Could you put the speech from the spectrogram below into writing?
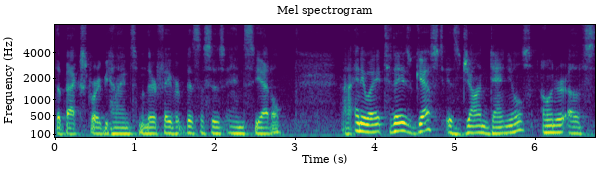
the backstory behind some of their favorite businesses in Seattle. Uh, anyway, today's guest is Jon Daniels, owner of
